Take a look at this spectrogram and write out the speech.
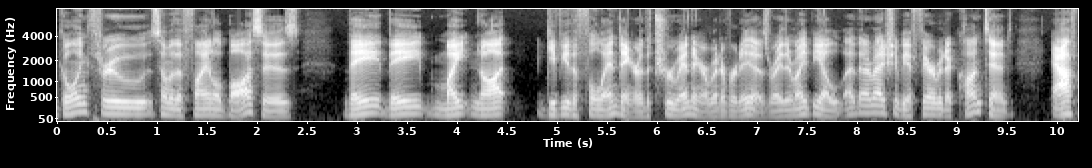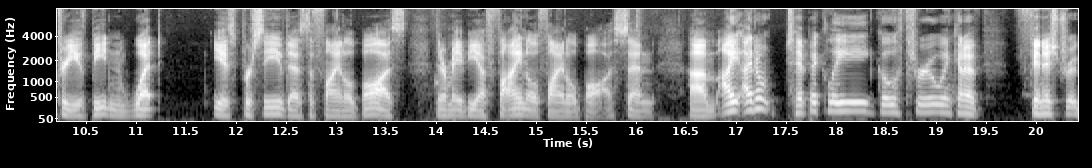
going through some of the final bosses, they they might not give you the full ending or the true ending or whatever it is, right? There might be a there might actually be a fair bit of content after you've beaten what is perceived as the final boss. There may be a final final boss, and um, I I don't typically go through and kind of finish or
